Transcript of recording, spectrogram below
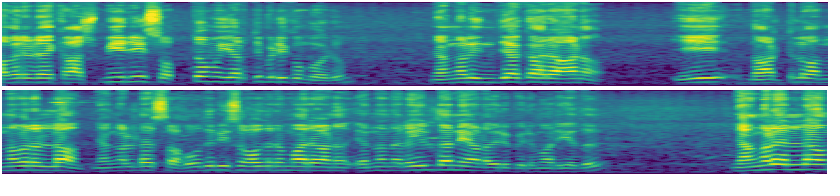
അവരുടെ കാശ്മീരി സ്വത്വം ഉയർത്തിപ്പിടിക്കുമ്പോഴും ഞങ്ങൾ ഇന്ത്യക്കാരാണ്. ഈ നാട്ടിൽ വന്നവരെല്ലാം ഞങ്ങളുടെ സഹോദരി സഹോദരന്മാരാണ് എന്ന നിലയിൽ തന്നെയാണ് അവർ പെരുമാറിയത്. ഞങ്ങളെല്ലാം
